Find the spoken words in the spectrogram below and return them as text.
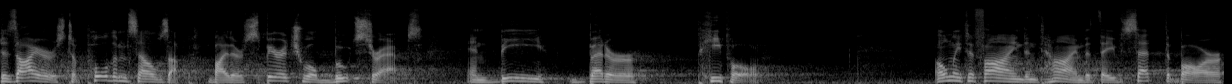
desires to pull themselves up by their spiritual bootstraps and be better people, only to find in time that they've set the bar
